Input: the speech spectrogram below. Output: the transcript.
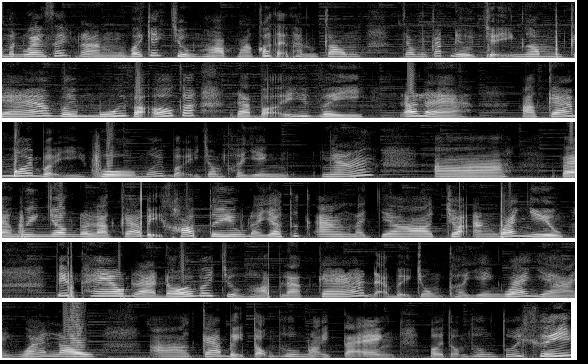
Và mình quan sát rằng với các trường hợp mà có thể thành công trong cách điều trị ngâm cá với muối và ớt á, là bởi vì đó là à, cá mới bị, vừa mới bị trong thời gian ngắn à, và nguyên nhân đó là cá bị khó tiêu là do thức ăn là do cho ăn quá nhiều. Tiếp theo là đối với trường hợp là cá đã bị trong một thời gian quá dài, quá lâu, à, cá bị tổn thương nội tạng, bởi tổn thương túi khí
